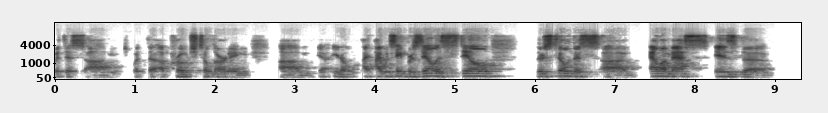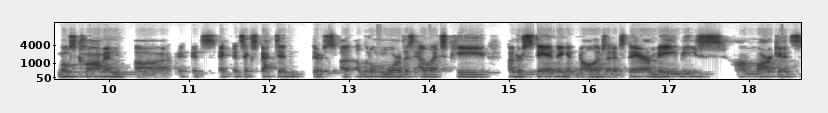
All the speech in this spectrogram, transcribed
with this um, with the approach to learning. Um, you know, I, I, would say Brazil is still there's still this uh, LMS is the most common. Uh, it, it's it's expected. There's a, a, little more of this LXP understanding and knowledge that it's there. Maybe some markets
